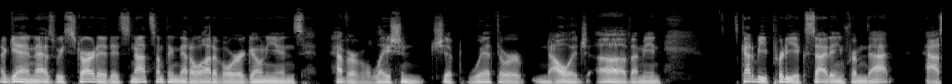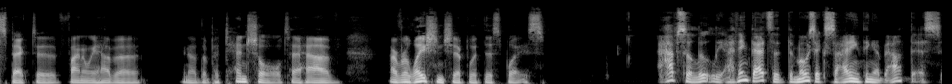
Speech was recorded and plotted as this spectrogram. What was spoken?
again as we started it's not something that a lot of oregonians have a relationship with or knowledge of i mean it's got to be pretty exciting from that aspect to finally have a, you know, the potential to have a relationship with this place. Absolutely. I think that's the, the most exciting thing about this.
